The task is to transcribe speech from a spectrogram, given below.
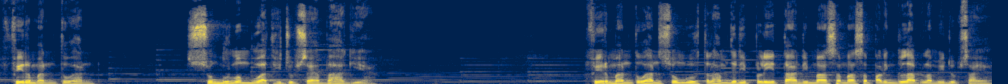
Firman Tuhan sungguh membuat hidup saya bahagia. Firman Tuhan sungguh telah menjadi pelita di masa-masa paling gelap dalam hidup saya.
